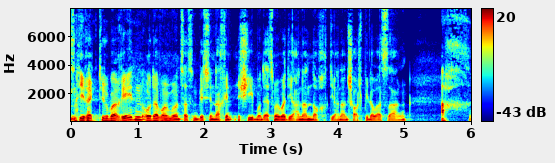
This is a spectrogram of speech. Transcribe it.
jetzt direkt drüber reden oder wollen wir uns das ein bisschen nach hinten schieben und erstmal über die anderen noch, die anderen Schauspieler was sagen? Ach,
